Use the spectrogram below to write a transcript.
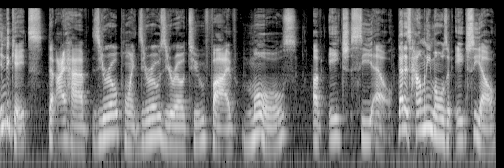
indicates that I have 0.0025 moles of HCl. That is how many moles of HCl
